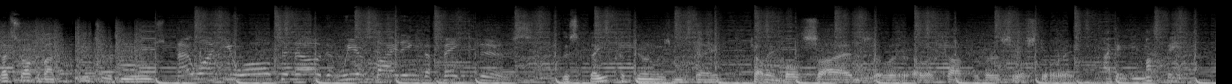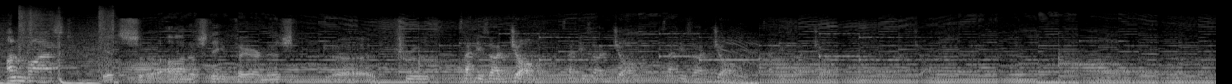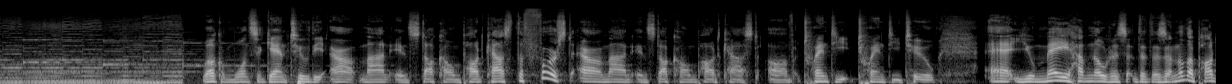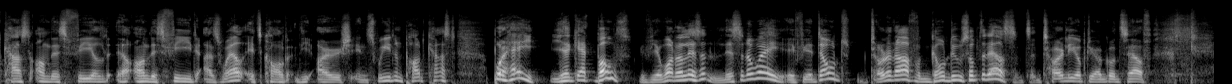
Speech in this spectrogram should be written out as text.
Let's talk about the future of news. I want you all to know that we are fighting the fake news. The state of journalism today. Telling both sides of a, of a controversial story. I think we must be unbiased. It's uh, honesty, fairness, uh, truth. That is our job. That is our job. That is our job. Welcome once again to the Our Man in Stockholm podcast, the first Our Man in Stockholm podcast of 2022. Uh, you may have noticed that there's another podcast on this field uh, on this feed as well. It's called the Irish in Sweden podcast. But hey, you get both. If you want to listen, listen away. If you don't, turn it off and go do something else. It's entirely up to your good self.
